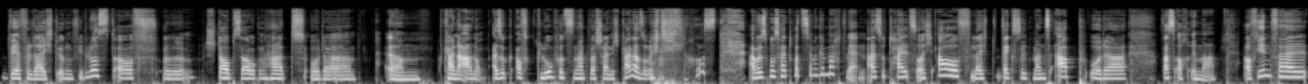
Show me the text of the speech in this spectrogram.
Wer vielleicht irgendwie Lust auf äh, Staubsaugen hat oder ähm, keine Ahnung. Also aufs Klo putzen hat wahrscheinlich keiner so richtig Lust, aber es muss halt trotzdem gemacht werden. Also teilt es euch auf, vielleicht wechselt man es ab oder was auch immer. Auf jeden Fall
